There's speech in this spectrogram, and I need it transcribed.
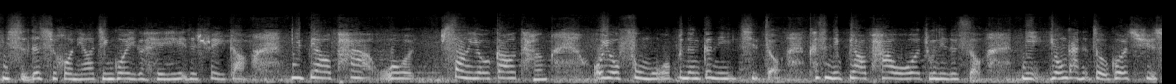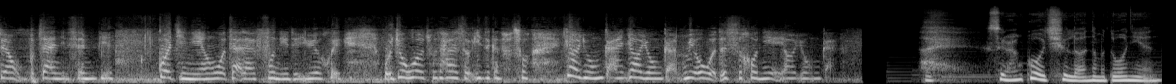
你死的时候你要经过一个黑黑的隧道，你不要怕，我上有高堂，我有父母，我不能跟你一起走，可是你不要怕，我握住你的手，你勇敢的走过去，虽然我不在你身边，过几年我再来赴你的约会，我就握住他的手，一直跟他说，要勇敢，要勇敢，没有我的时候你也要勇敢。唉，虽然过去了那么多年。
